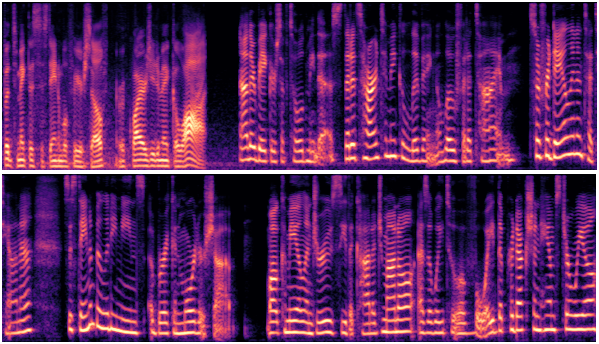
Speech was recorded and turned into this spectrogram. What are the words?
But to make this sustainable for yourself, it requires you to make a lot. Other bakers have told me this that it's hard to make a living a loaf at a time. So for Dalen and Tatiana, sustainability means a brick and mortar shop. While Camille and Drew see the cottage model as a way to avoid the production hamster wheel,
